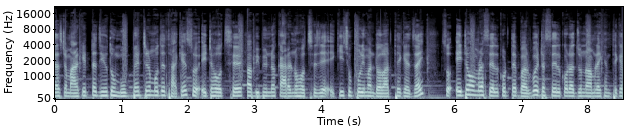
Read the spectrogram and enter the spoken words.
জাস্ট মার্কেটটা যেহেতু মুভমেন্টের মধ্যে থাকে সো এটা হচ্ছে বিভিন্ন কারণে হচ্ছে যে কিছু পরিমাণ ডলার থেকে যায় সো এটাও আমরা সেল করতে পারব। এটা সেল করার জন্য আমরা এখান থেকে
